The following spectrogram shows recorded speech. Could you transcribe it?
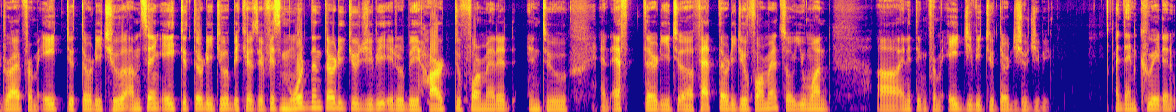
drive from 8 to 32. I'm saying 8 to 32 because if it's more than 32 GB, it will be hard to format it into an F32 uh, FAT32 format. So you want uh, anything from 8 GB to 32 GB. And then create a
